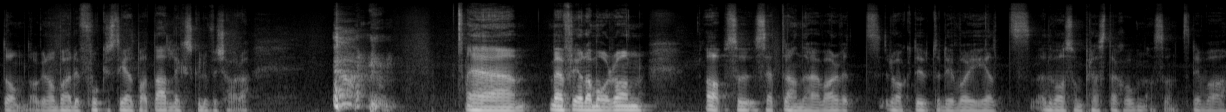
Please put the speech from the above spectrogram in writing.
De dagarna. Och vi hade fokuserat på att Alex skulle få köra. eh, men fredag morgon ja, så sätter han det här varvet rakt ut och det var ju helt... Det var som prestation alltså. Det var...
